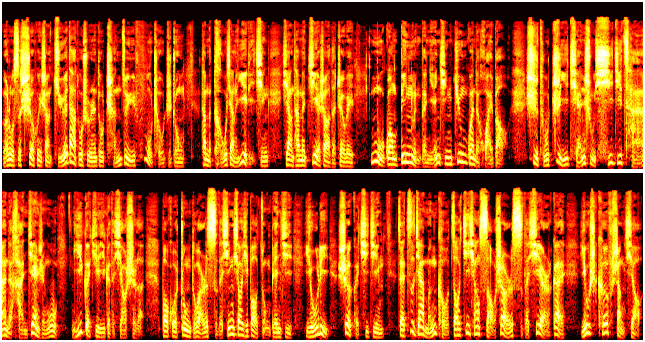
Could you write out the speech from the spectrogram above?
俄罗斯社会上绝大多数人都沉醉于复仇之中。他们投向了叶利钦，向他们介绍的这位目光冰冷的年轻军官的怀抱，试图质疑前述袭击惨案的罕见人物，一个接一个的消失了，包括中毒而死的《新消息报》总编辑尤利·舍克奇金，在自家门口遭机枪扫射而死的谢尔盖·尤什科夫上校，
